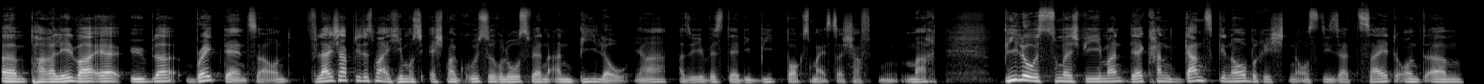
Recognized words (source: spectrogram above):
Ähm, parallel war er übler Breakdancer. Und vielleicht habt ihr das mal, hier muss ich echt mal Grüße loswerden an Bilo, ja. Also ihr wisst, der die Beatbox-Meisterschaften macht. Bilo ist zum Beispiel jemand, der kann ganz genau berichten aus dieser Zeit. Und ähm,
